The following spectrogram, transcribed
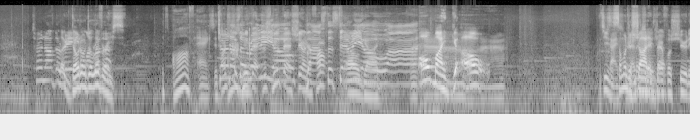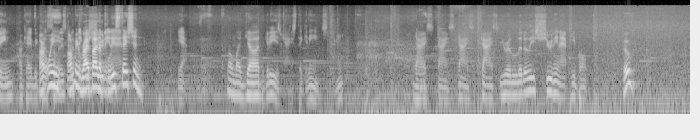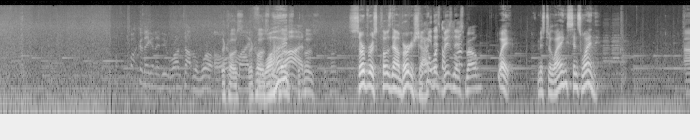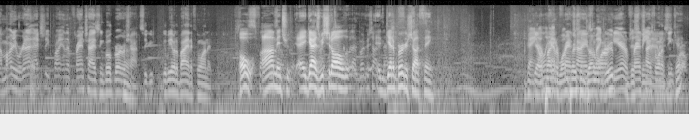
Turn up the Look, radio, Dodo my brother. deliveries. It's off, X. It's Turn off. up the radio. that- just mute that shit on your phone. the stereo. God. uh, Oh my god. Oh, Jesus! Guys, Someone just shot be him. Careful shooting, okay? Because Aren't we? Aren't we right by the police at- station? Yeah. Oh my god. Take it easy, guys. Take it easy. Hmm? right? Guys, guys, guys, guys. You are literally shooting at people. Who? What are they gonna do? We're on top of the world. They're Oh close. my They're close. What? They're close. They're close. Cerberus closed down Burger Give Shot. me this business, bro. Wait, Mr. Lang, since when? Uh, Marty, we're gonna actually probably end up franchising both burger shots, so you, you'll be able to buy it if you want it. Oh, Please I'm interested. Hey guys, we should all take over that burger shot uh, and get a Burger. Shot thing. Okay, Yeah, I we're only probably had gonna one person franchise join my group. here I'm and just being franchise the one in honest. Deansboro.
